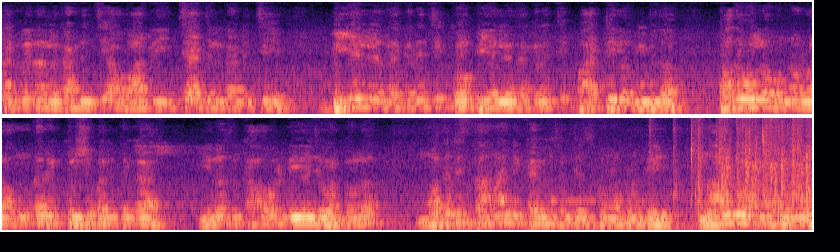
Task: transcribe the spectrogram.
కన్వీనర్ల కాడి నుంచి ఆ వార్డు ఇన్ఛార్జీల కాడి నుంచి బిఎల్ఏ దగ్గర నుంచి కో బిఎల్ఏ దగ్గర నుంచి పార్టీలో వివిధ పదవుల్లో ఉన్న వాళ్ళందరి కృషి ఫలితంగా ఈరోజు కావలి నియోజకవర్గంలో మొదటి స్థానాన్ని కైవసం చేసుకున్నటువంటి నాలుగో కృషిని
